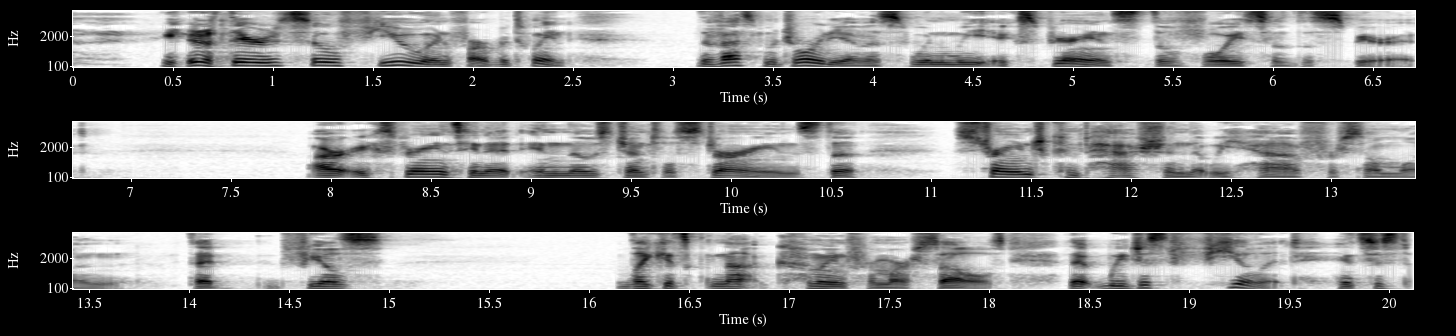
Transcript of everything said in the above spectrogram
you know, they're so few and far between the vast majority of us, when we experience the voice of the Spirit, are experiencing it in those gentle stirrings, the strange compassion that we have for someone that feels like it's not coming from ourselves, that we just feel it. It's just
